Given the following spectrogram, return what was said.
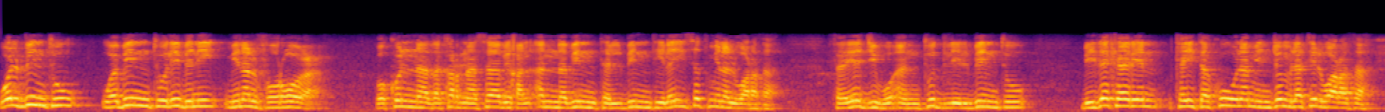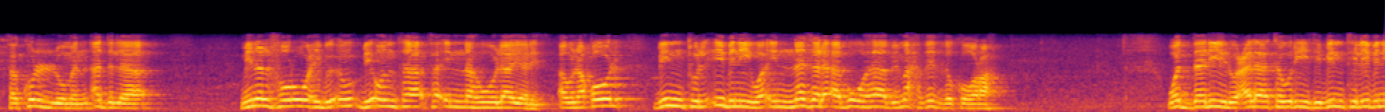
والبنت وبنت الابن من الفروع. وكنا ذكرنا سابقا أن بنت البنت ليست من الورثة فيجب أن تدلي البنت بذكر كي تكون من جملة الورثة فكل من أدلى من الفروع بأنثى فإنه لا يرث. أو نقول بنت الإبن وإن نزل أبوها بمحض الذكورة. والدليل على توريث بنت الإبن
